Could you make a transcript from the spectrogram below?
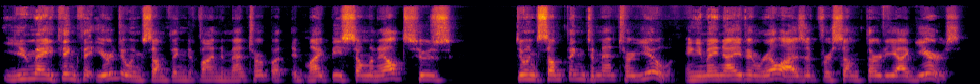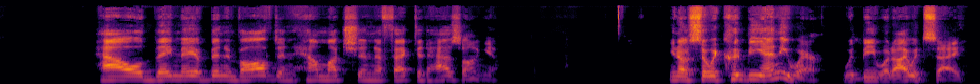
you may think that you're doing something to find a mentor, but it might be someone else who's doing something to mentor you. And you may not even realize it for some 30 odd years, how they may have been involved and how much an effect it has on you. You know, so it could be anywhere, would be what I would say.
